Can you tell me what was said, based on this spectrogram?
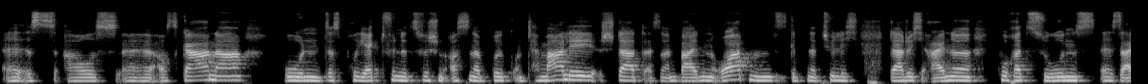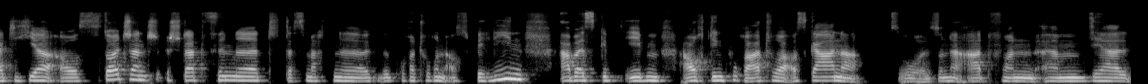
äh, ist aus, äh, aus Ghana und das Projekt findet zwischen Osnabrück und Tamale statt, also an beiden Orten. Und es gibt natürlich dadurch eine Kurationsseite hier aus Deutschland stattfindet. Das macht eine, Kuratorin aus Berlin. Aber es gibt eben auch den Kurator aus Ghana. So, so eine Art von ähm, der,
